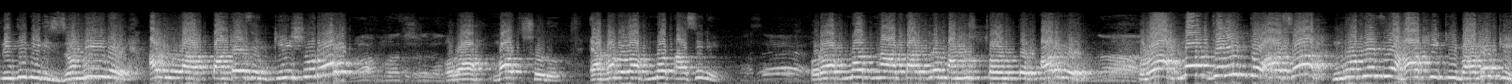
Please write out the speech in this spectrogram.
পৃথিবীর জমিনে আল্লাহ পাঠাইছেন কি শুরু। রহমত শুরু। এখন রহমত আসেনি? রহমত না থাকলে মানুষ চলতে পারবে? রহমত যেহেতু আছে নবীজি ভাবে কি?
